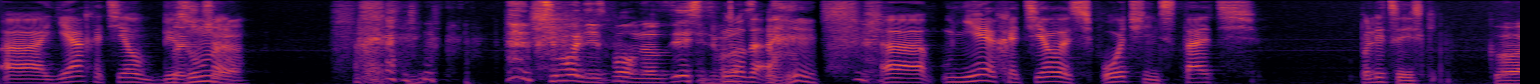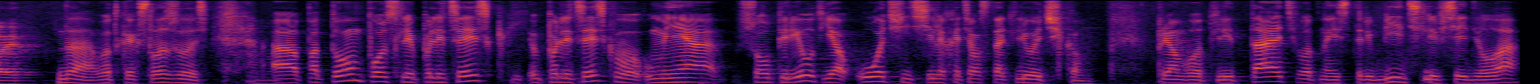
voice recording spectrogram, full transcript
а, я хотел безумно... Сегодня исполнилось 10 просто. Ну да. А, мне хотелось очень стать полицейским. Кайф. Да, вот как сложилось. Ага. А потом, после полицейск... полицейского, у меня шел период, я очень сильно хотел стать летчиком. Прям вот летать, вот на истребителе, все дела.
